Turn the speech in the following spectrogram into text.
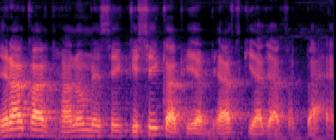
निराकार ध्यानों में से किसी का भी अभ्यास किया जा सकता है।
